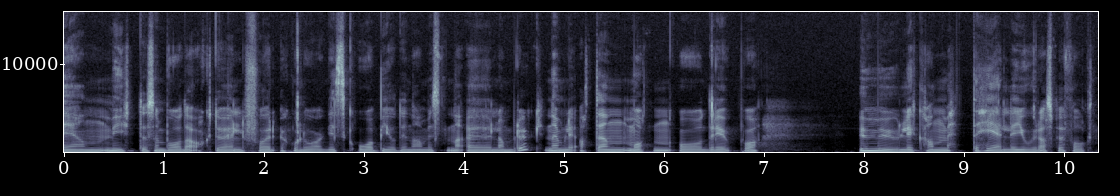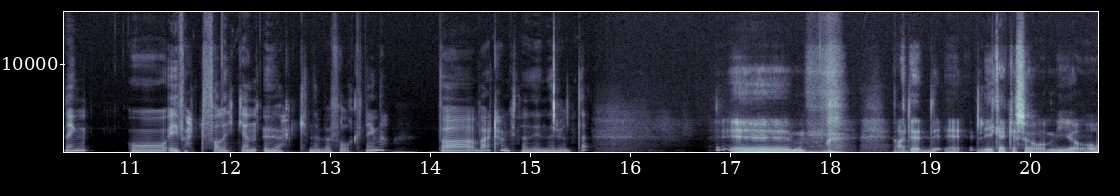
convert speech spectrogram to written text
en myte som både er aktuell for økologisk og biodynamisk eh, landbruk, nemlig at den måten å drive på umulig kan mette hele jordas befolkning, og i hvert fall ikke en økende befolkning. Hva, hva, er tankene dine rundt det? Uh, ja, det, det, liker ikke så mye å,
